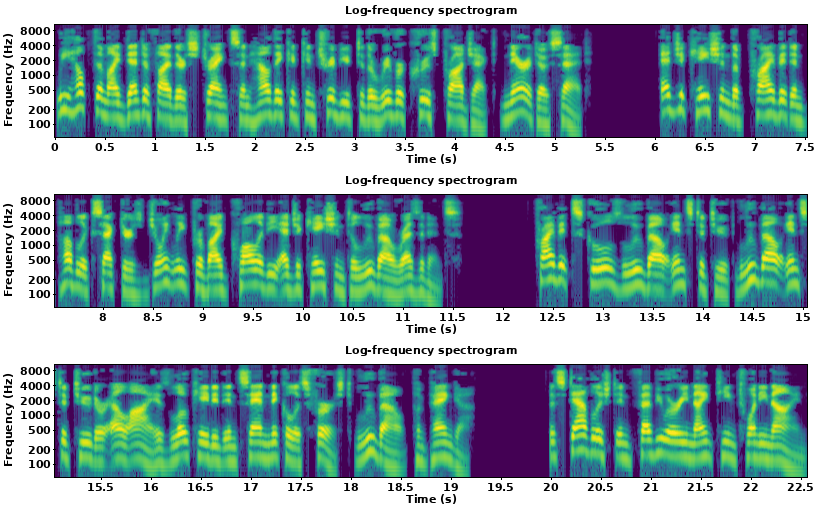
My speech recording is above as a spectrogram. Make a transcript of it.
We helped them identify their strengths and how they could contribute to the River Cruise project, Narito said. Education The private and public sectors jointly provide quality education to Lubao residents. Private schools Lubao Institute Lubao Institute or LI is located in San Nicolas First, Lubao, Pampanga. Established in February 1929,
